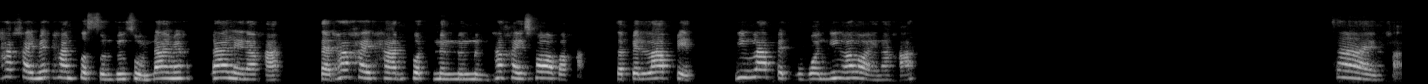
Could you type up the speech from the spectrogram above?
ถ้าใครไม่ทานกดศูนย์ศูนย์ศูนย์ได้ไหมได้เลยนะคะ แต่ถ้าใครทานกดหนึ่งหนึ่งหนึ่งถ้าใครชอบอะค่ะ จะเป็นลาบเป็ด ยิ่งลาบเป็ดอุบลยิ่งอร่อยนะคะ ใช่ค่ะ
